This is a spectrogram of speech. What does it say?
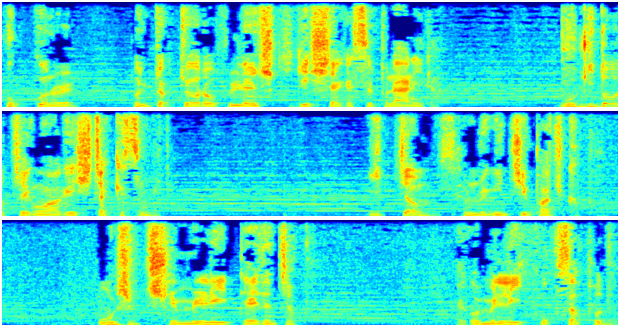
국군을 본격적으로 훈련시키기 시작했을 뿐 아니라 무기도 제공하기 시작했습니다. 2.36인치 바주카포, 57mm 대전차포, 105mm 곡사포 등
